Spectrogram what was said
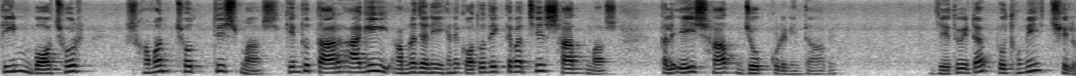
তিন বছর সমান ছত্রিশ মাস। কিন্তু তার আগেই আমরা জানি এখানে কত দেখতে পাচ্ছি? সাত মাস। তাহলে এই সাত যোগ করে নিতে হবে। যেহেতু এটা প্রথমেই ছিল।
